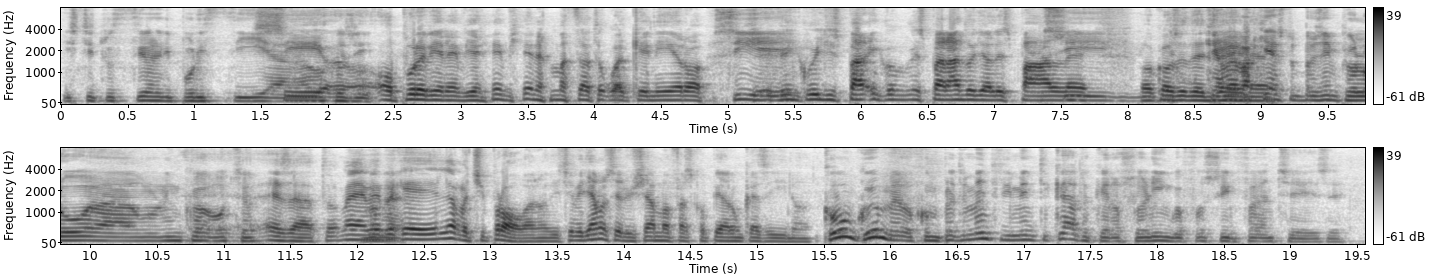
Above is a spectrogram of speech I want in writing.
istituzione di polizia sì, no? oppure viene, viene, viene, ammazzato qualche nero sì, in cui gli spar- sparandogli alle spalle sì, o cose del che genere. aveva chiesto per esempio l'ora un incrocio. Esatto. Ma, perché loro ci provano dice vediamo se riusciamo a far scoppiare un casino. Comunque io mi ero completamente dimenticato che la sua lingua fosse il francese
